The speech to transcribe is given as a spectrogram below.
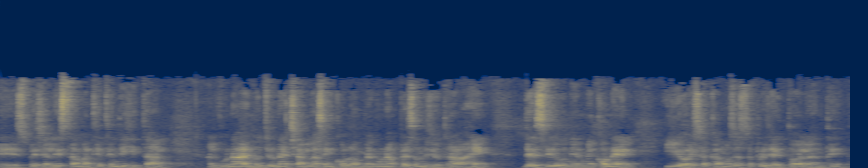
eh, especialista en marketing digital, alguna vez nos dio unas charlas en Colombia en una empresa donde yo trabajé decidí unirme con él y hoy sacamos este proyecto adelante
